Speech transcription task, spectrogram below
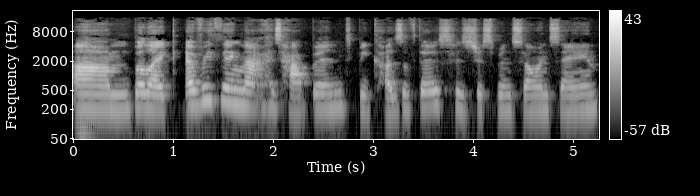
Um, but like everything that has happened because of this has just been so insane.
